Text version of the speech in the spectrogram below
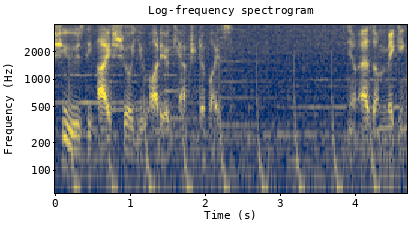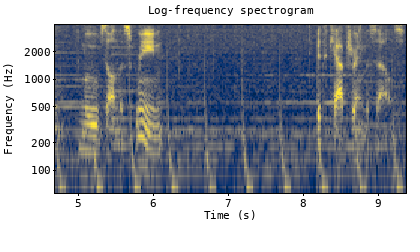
choose the iShowU audio capture device. You know, as I'm making moves on the screen, it's capturing the sounds.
